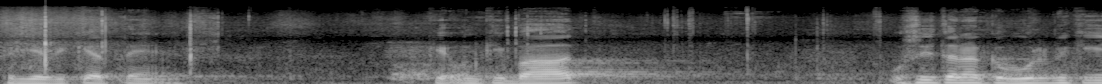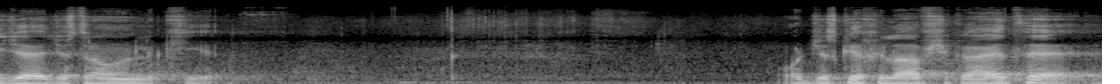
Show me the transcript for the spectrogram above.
پھر یہ بھی کہتے ہیں کہ ان کی بات اسی طرح قبول بھی کی جائے جس طرح انہوں نے لکھی ہے۔ اور جس کے خلاف شکایت ہے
